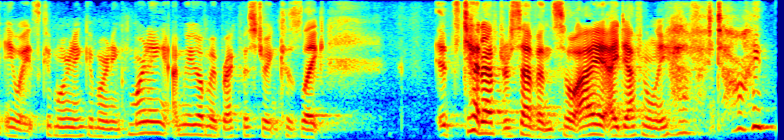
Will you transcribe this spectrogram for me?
anyways, good morning, good morning, good morning. I'm gonna go have my breakfast drink because like it's 10 after 7 so I, I definitely have time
